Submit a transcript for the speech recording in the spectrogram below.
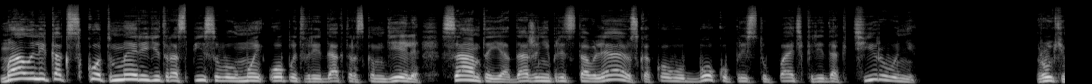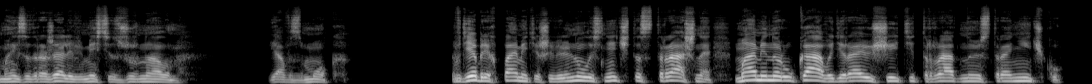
мало ли как Скотт Мередит расписывал мой опыт в редакторском деле. Сам-то я даже не представляю, с какого боку приступать к редактированию. Руки мои задрожали вместе с журналом. Я взмок. В дебрях памяти шевельнулось нечто страшное, мамина рука, выдирающая тетрадную страничку.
